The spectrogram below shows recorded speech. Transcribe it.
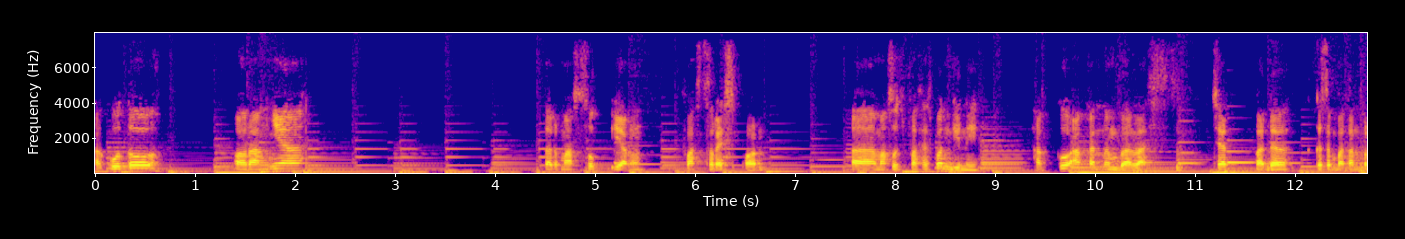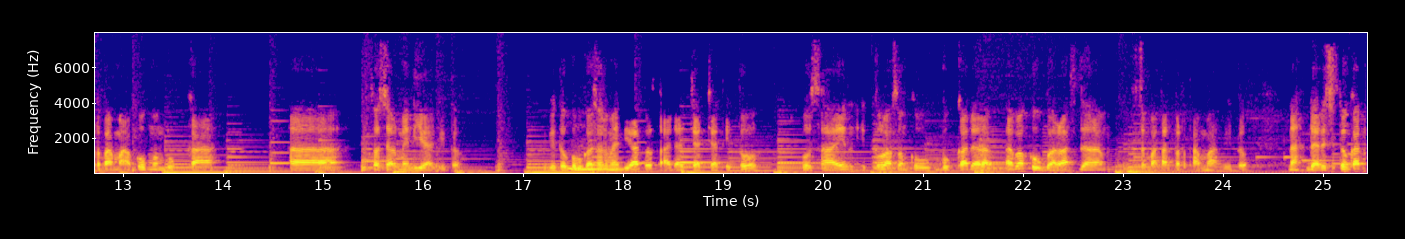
aku tuh orangnya termasuk yang fast respon. Uh, maksud fast respon gini, aku akan membalas chat pada kesempatan pertama aku membuka uh, sosial media gitu. Begitu aku buka sosial hmm. media, terus ada chat-chat itu, usahain itu langsung ku buka dalam apa ku balas dalam kesempatan pertama gitu. Nah dari situ kan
